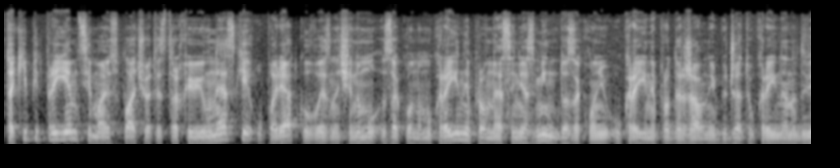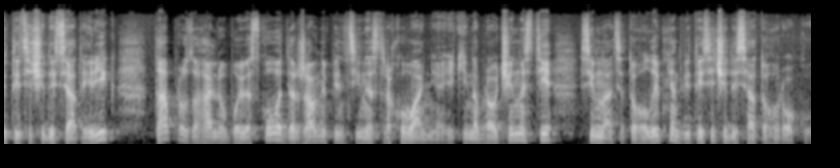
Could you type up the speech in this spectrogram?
Такі підприємці мають сплачувати страхові внески у порядку, визначеному законом України про внесення змін до законів України про державний бюджет України на 2010 рік та про загальнообов'язкове державне пенсійне страхування, який набрав чинності 17 липня 2010 року.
